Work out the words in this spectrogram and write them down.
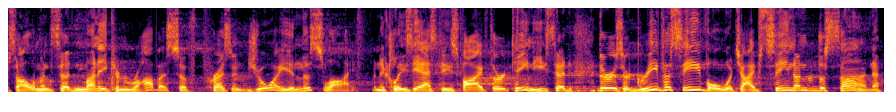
Solomon said money can rob us of present joy in this life. In Ecclesiastes 5:13, he said, "There is a grievous evil which I've seen under the sun,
